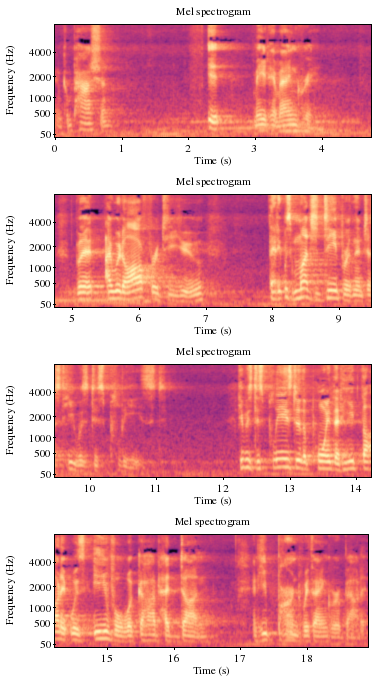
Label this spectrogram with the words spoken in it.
and compassion. It made him angry. But I would offer to you that it was much deeper than just he was displeased. He was displeased to the point that he thought it was evil what God had done, and he burned with anger about it.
